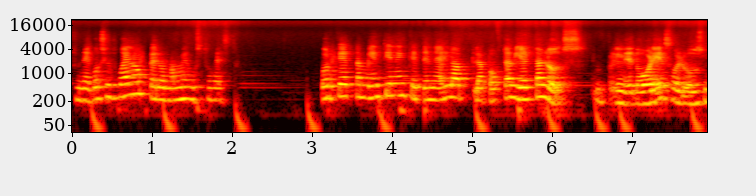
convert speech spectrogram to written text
tu negocio es bueno, pero no me gustó esto porque también tienen que tener la, la pauta abierta los emprendedores o los,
